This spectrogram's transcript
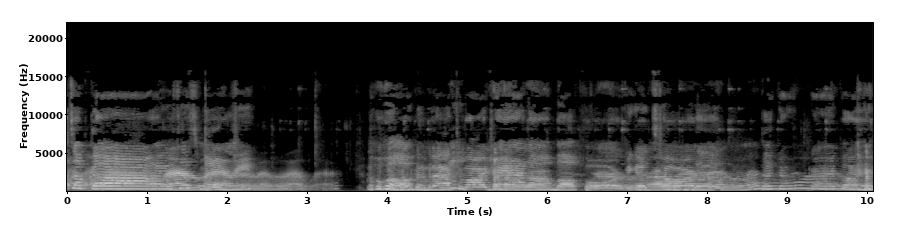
What's up, guys? It's Mary. Welcome back to my channel. Before we get started, click subscribe button,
